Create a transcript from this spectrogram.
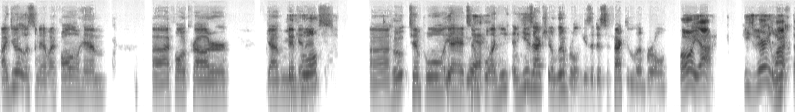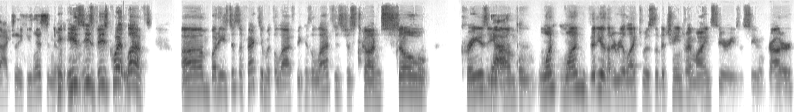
I do listen to him. I follow him. Uh, I follow Crowder, Gavin Tim McInnes. Pool? Uh, who? Tim Pool. Yeah, yeah, Tim Yeah. Pool, and he and he's actually a liberal. He's a disaffected liberal. Oh yeah, he's very He- left actually. If you listen to He, him, he's he's he's quite left, um, but he's disaffected with the left because the left has just gone so crazy. Yeah. Um, but one one video that I really liked was the, the Change My Mind series with Steven Crowder.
